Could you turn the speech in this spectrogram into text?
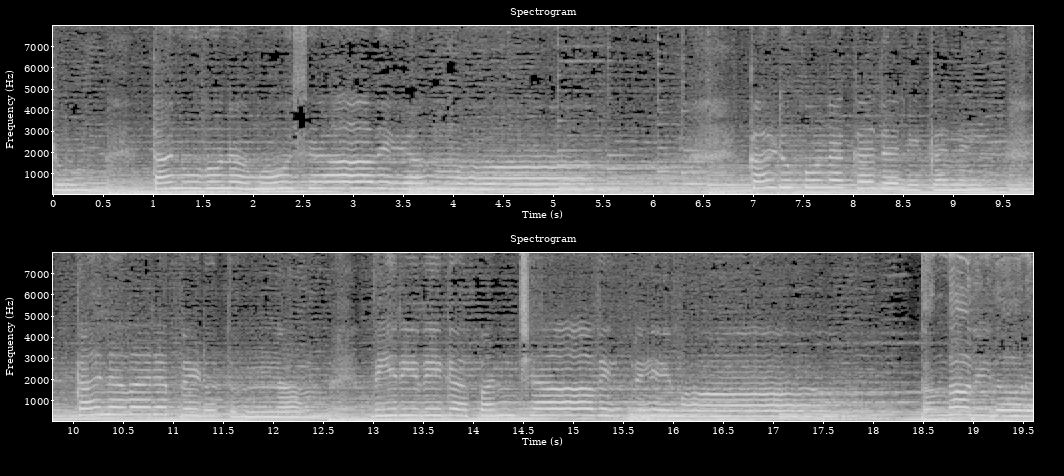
అంటూ తనువున మోసావే అమ్మా. కడుపున కదలికలై కలవర పెడుతున్నా విరివిగా పంచావే ప్రేమ. తందాలి నాన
